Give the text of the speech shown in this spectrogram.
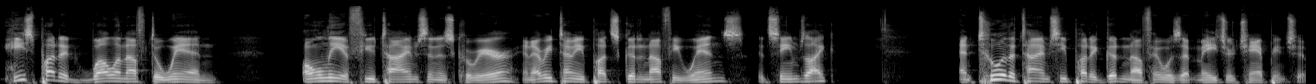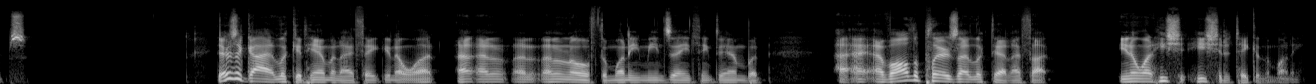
He's putted well enough to win only a few times in his career, and every time he puts good enough, he wins, it seems like. And two of the times he putted good enough, it was at major championships. There's a guy I look at him and I think, you know what? I, I don't, I don't, know if the money means anything to him, but I, I, of all the players I looked at, I thought, you know what? He should, he should have taken the money.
